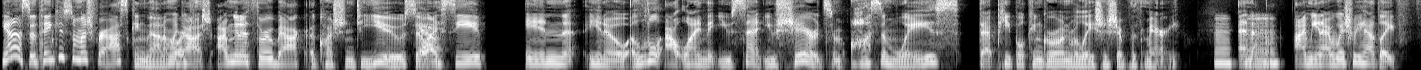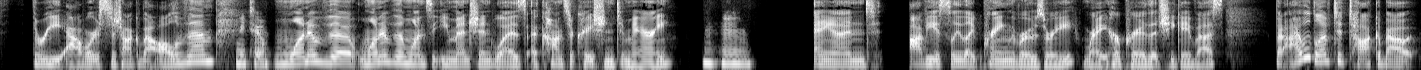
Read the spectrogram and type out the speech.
yeah, so thank you so much for asking that. Oh my gosh, I'm going to throw back a question to you. So yeah. I see in, you know, a little outline that you sent, you shared some awesome ways that people can grow in relationship with Mary. Mm-hmm. And I mean, I wish we had like three hours to talk about all of them. Me too. One of the one of the ones that you mentioned was a consecration to Mary. Mm-hmm. And obviously like praying the rosary, right? Her prayer that she gave us. But I would love to talk about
